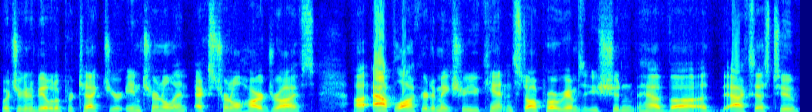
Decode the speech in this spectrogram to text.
which are going to be able to protect your internal and external hard drives uh, App Locker to make sure you can't install programs that you shouldn't have uh, access to.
